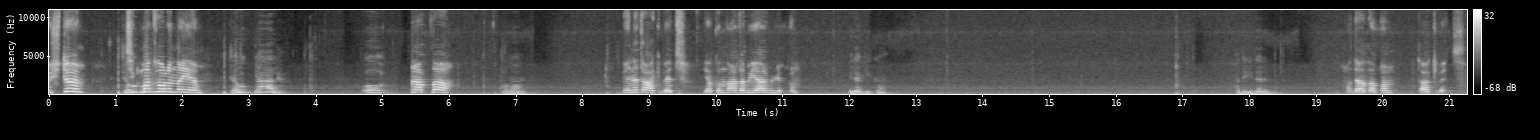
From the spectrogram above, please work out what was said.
Düştüm. Çabuk Çıkmak zorundayım. Çabuk gel. Oh. Atla. Tamam. Beni takip et. Yakınlarda bir yer biliyorum. Bir dakika. Hadi gidelim. Hadi adamım takip et.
